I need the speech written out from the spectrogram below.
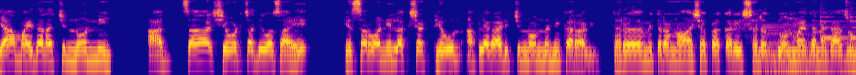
या मैदानाची नोंदणी आजचा शेवटचा दिवस आहे हे सर्वांनी लक्षात ठेवून आपल्या गाडीची नोंदणी करावी. तर मित्रांनो अशा प्रकारे सलग दोन मैदानं गाजून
